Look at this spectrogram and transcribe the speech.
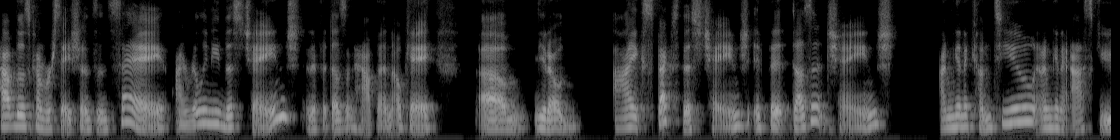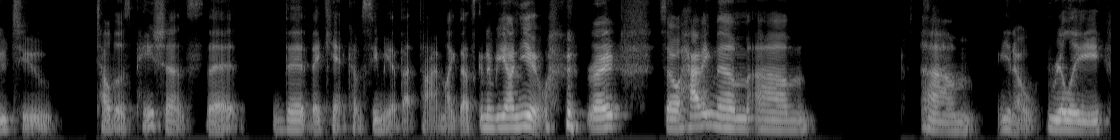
have those conversations and say i really need this change and if it doesn't happen okay um you know i expect this change. If it doesn't change I'm going to come to you and I'm going to ask you to tell those patients that that they can't come see me at that time. Like that's going to be on you right? So having them um um you know really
